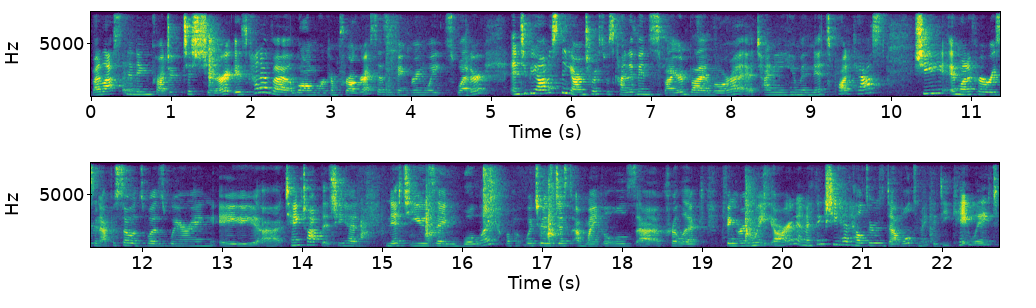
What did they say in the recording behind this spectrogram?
My last knitting project to share is kind of a long work in progress as a fingering weight sweater. And to be honest, the yarn choice was kind of inspired by Laura at Tiny Human Knits podcast. She, in one of her recent episodes, was wearing a uh, tank top that she had knit using Woolike, which is just a Michaels uh, acrylic fingering weight yarn, and I think she had Helter's double to make a DK weight.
